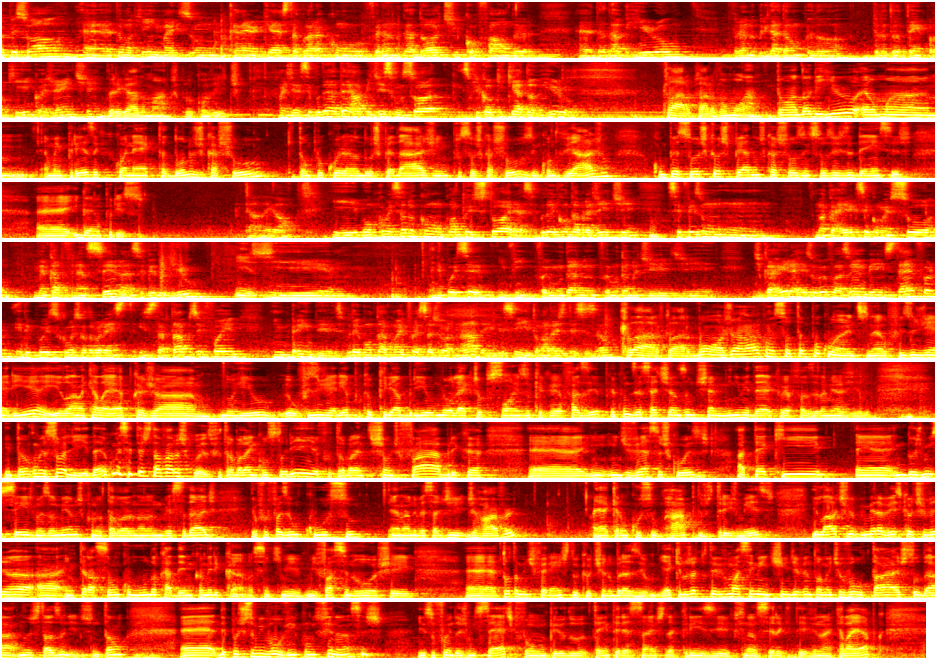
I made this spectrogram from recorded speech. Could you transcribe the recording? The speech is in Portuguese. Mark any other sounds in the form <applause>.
Oi pessoal, estamos é, aqui em mais um Canarycast agora com o Fernando Gadotti, co-founder é, da Dog Hero. Fernando, brigadão pelo, pelo teu tempo aqui com a gente. Obrigado, Marcos, pelo convite. Imagina, se puder até rapidíssimo só explicar o que é a Dog Hero. Claro, claro, vamos lá. Então a Dog Hero é uma, é uma empresa que conecta donos de cachorro que estão procurando hospedagem para os seus cachorros enquanto viajam, com pessoas que hospedam os cachorros em suas residências é, e ganham por isso. Tá, legal. E, bom, começando com, com a tua história, se puder contar pra gente, hum. você fez um, um, uma carreira que você começou no mercado financeiro, né? Você veio do Rio. Isso. E, e depois você, enfim, foi mudando, foi mudando de, de de carreira, resolveu fazer um MBA em Stanford e depois começou a trabalhar em startups e foi empreender. Se puder contar como é que foi essa jornada e, e tomada de decisão? Claro, claro. Bom, a jornada começou um pouco antes, né? Eu fiz engenharia e lá naquela época já no Rio, eu fiz engenharia porque eu queria abrir o meu leque de opções do que eu ia fazer, porque com 17 anos eu não tinha a mínima ideia do que eu ia fazer na minha vida. Então começou ali. Daí eu comecei a testar várias coisas. Fui trabalhar em consultoria, fui trabalhar em chão de fábrica, é, em, em diversas coisas, até que é, em 2006, mais ou menos, quando eu estava na universidade, eu fui fazer um curso é, na Universidade de, de Harvard, é, que era um curso rápido, de três meses, e lá eu tive a primeira vez que eu tive a, a interação com o mundo acadêmico americano, assim, que me, me fascinou, achei é, totalmente diferente do que eu tinha no Brasil. E aquilo já teve uma sementinha de eventualmente eu voltar a estudar nos Estados Unidos. Então, é, depois disso eu me envolvi com finanças, isso foi em 2007, que foi um período até interessante da crise financeira que teve naquela época.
